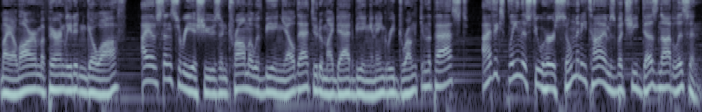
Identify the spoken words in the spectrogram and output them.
My alarm apparently didn't go off. I have sensory issues and trauma with being yelled at due to my dad being an angry drunk in the past. I've explained this to her so many times, but she does not listen.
